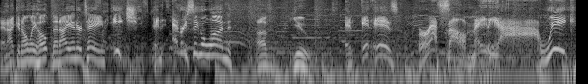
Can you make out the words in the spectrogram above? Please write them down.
And I can only hope that I entertain each and every single one of you. And it is WrestleMania week.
